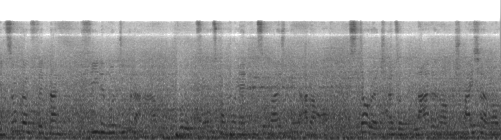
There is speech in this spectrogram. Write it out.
In Zukunft wird man viele Module haben, Produktionskomponenten zum Beispiel, aber auch Storage, also Laderaum, Speicherraum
